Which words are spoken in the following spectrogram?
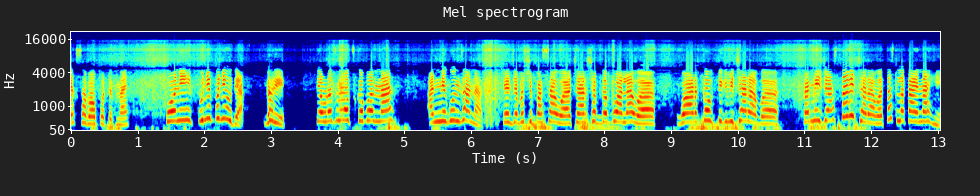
एक स्वभाव पटत नाही. कोणी कुणी पण येऊ द्या. घरी. तेवढंच मोजकं बोलणार आणि निघून जाणार. त्यांच्यापाशी बसावं चार शब्द बोलावं गोड कौतिक विचारावं कमी जास्त विचारावं तसलं काय नाही.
